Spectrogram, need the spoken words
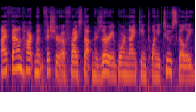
I found Hartmut Fischer of Freistadt, Missouri, born 1922, Scully.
